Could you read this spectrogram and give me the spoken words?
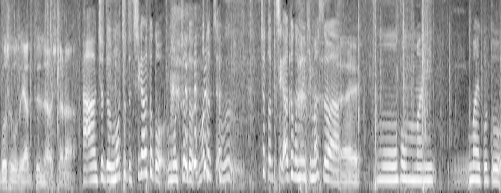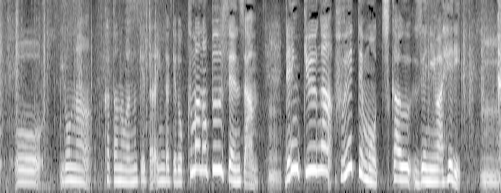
ごそごそやってるんだとしたら。あーちょっともうちょっと違うとこもうちょっと もっとちうちょっと違うとこ抜きますわはい。もうほんまにうまいことをいろんな方のが抜けたらいいんだけど熊野プーセンさんうん。連休が増えても使う銭は減りうん。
